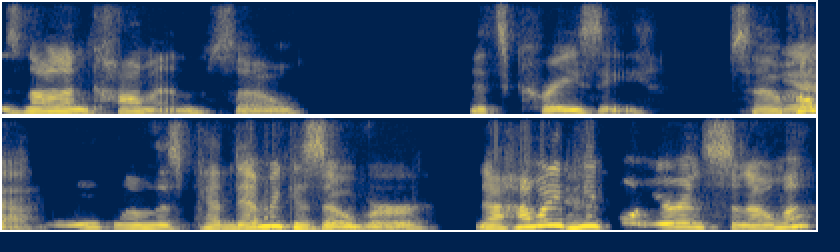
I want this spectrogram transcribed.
is not uncommon. So it's crazy. So Yeah. hopefully when this pandemic is over. Now, how many Mhm. people you're in Sonoma?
